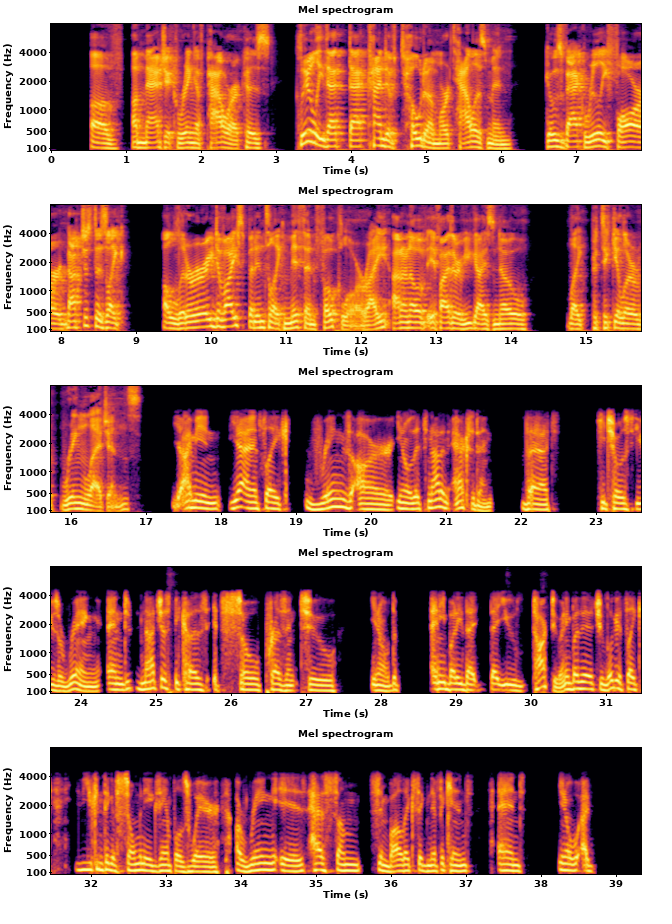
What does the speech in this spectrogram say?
of a magic ring of power because clearly that that kind of totem or talisman goes back really far, not just as like a literary device, but into like myth and folklore, right? I don't know if, if either of you guys know like particular ring legends. Yeah, I mean, yeah, and it's like rings are, you know, it's not an accident that he chose to use a ring, and not just because it's so present to, you know, the anybody that that you talk to anybody that you look it's like you can think of so many examples where a ring is has some symbolic significance and you know I,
